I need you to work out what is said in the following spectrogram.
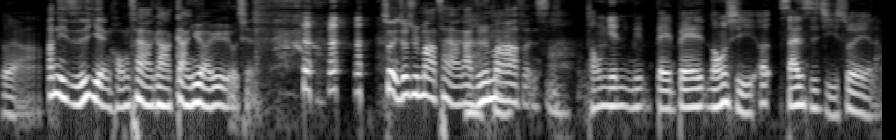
对啊，啊，你只是眼红蔡阿嘎干越来越有钱，所以你就去骂蔡雅嘎，就去骂他粉丝。童年北北龙喜二三十几岁的人，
